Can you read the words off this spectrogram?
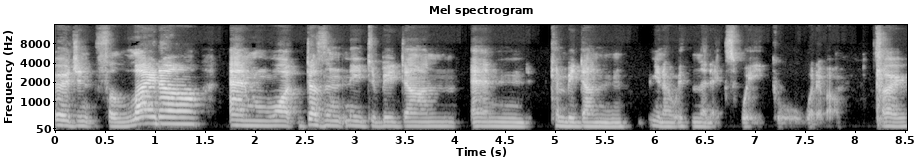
urgent for later, and what doesn't need to be done and can be done, you know, within the next week or whatever. So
